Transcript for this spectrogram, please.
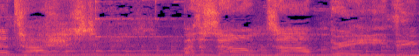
hypnotized by the sounds I'm breathing.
